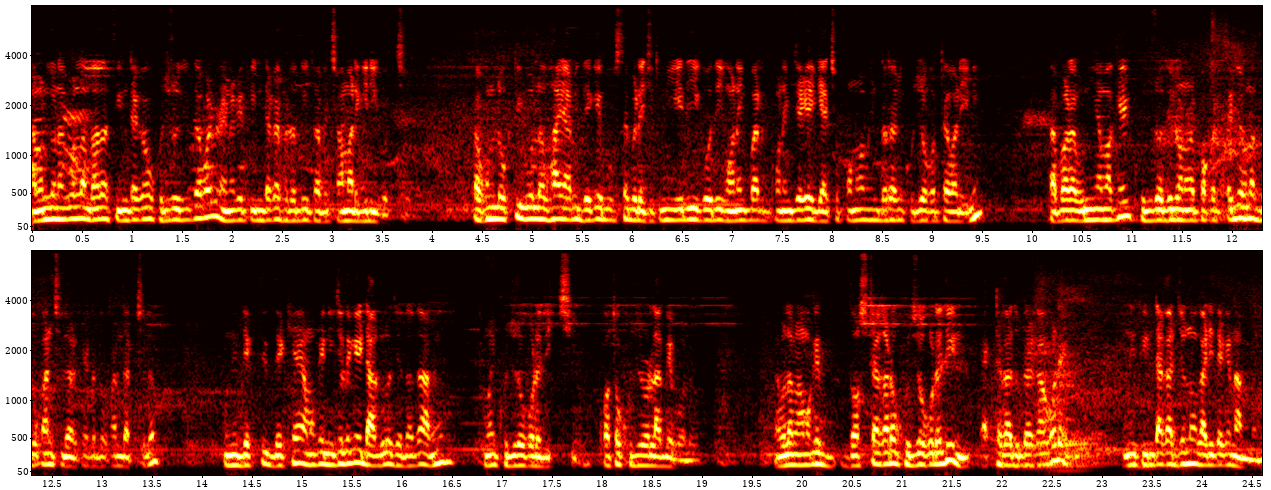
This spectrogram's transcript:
এমনকি ওনাকে বললাম, দাদা, তিন টাকাও খুচরো দিতে পারবেন? এনাকে তিন টাকা ফেরত দিতে হবে। চামারগিরি করছে। তখন লোকটি বলল, ভাই, আমি দেখে বুঝতে পেরেছি। তুমি এদিক ওদিক অনেকবার, অনেক জায়গায় গেছো। পনেরো মিনিট ধরে আমি খুচরো করতে পারিনি। তারপরে উনি আমাকে খুচরো দিল, ওনার পকেট থেকে। ওনার দোকান ছিল আর কি, একটা দোকানদার ছিল। উনি দেখতে, দেখে আমাকে নিচে থেকেই ডাকলো যে, দাদা, আমি তোমায় খুচরো করে দিচ্ছি। কত খুচরো লাগবে বলো? আমি বললাম, আমাকে দশ টাকারও খুচরো করে দিন, এক টাকা, দু টাকা করে। উনি তিন টাকার জন্য গাড়ি থেকে নামবেন।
